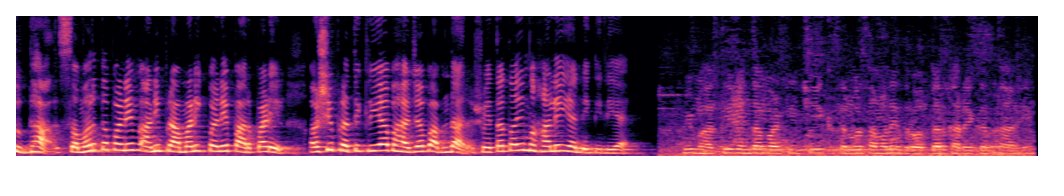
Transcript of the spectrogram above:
सुद्धा समर्थपणे आणि प्रामाणिकपणे पार पाडेल अशी प्रतिक्रिया भाजप आमदार श्वेताताई महाले यांनी दिली आहे. मी भारतीय जनता पार्टीची एक सर्वसामान्य जबाबदार कार्यकर्ता आहे.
